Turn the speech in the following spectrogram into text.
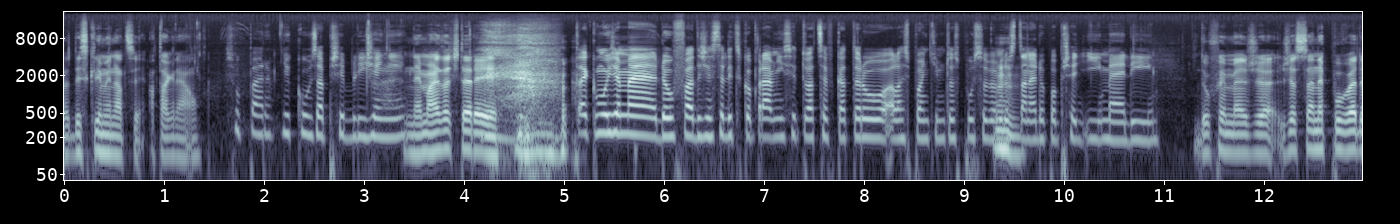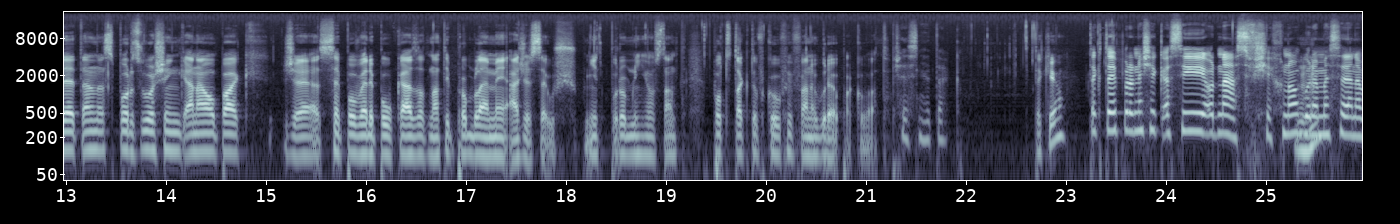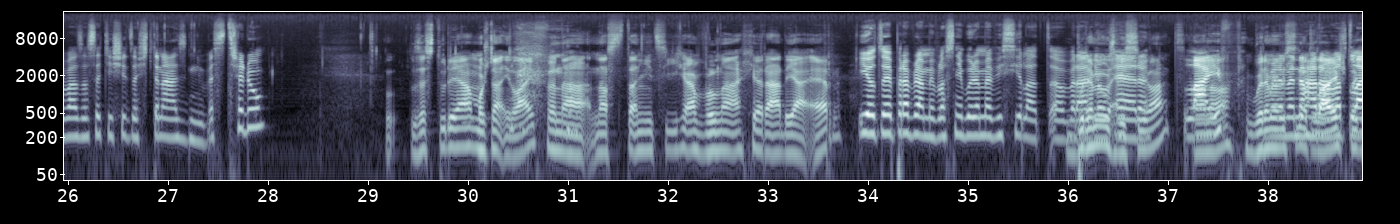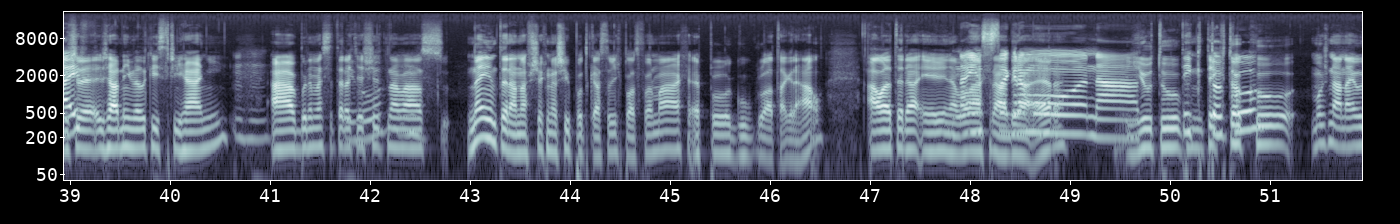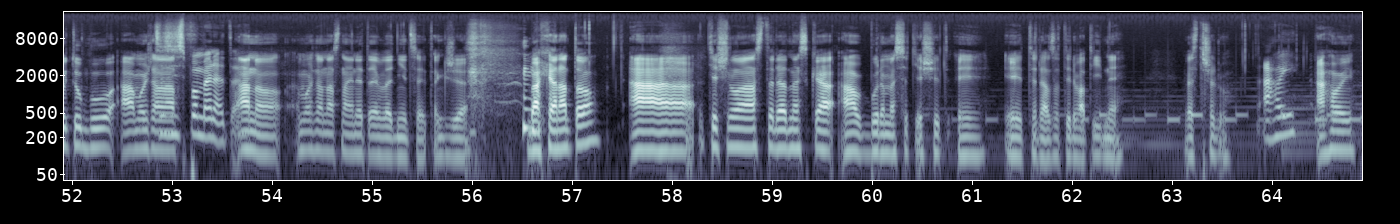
diskriminaci a tak dále. Super, děkuji za přiblížení. Nemáš za čtyři. tak můžeme doufat, že se lidskoprávní situace v Kataru alespoň tímto způsobem Mhm. dostane do popředí médií. Doufejme, že, že se nepovede ten sportswashing a naopak, že se povede poukázat na ty problémy a že se už nic podobného snad pod taktovkou FIFA nebude opakovat. Přesně tak. Tak jo? Tak to je pro dnešek asi od nás všechno. Mhm. Budeme se na vás zase těšit za 14 dní ve středu. Ze studia, možná i live, na, na stanicích a vlnách Rádia R. Jo, to je pravda, my vlastně budeme vysílat eh, v Budeme rádiu už R. vysílat. live. Ano, budeme, Budeme vysílat live, live. takže žádný velký stříhání. Mhm. A budeme se teda Juhu. těšit na vás, nejen teda na všech našich podcastových platformách, Apple, Google a tak dál, ale teda i na, Na vlnách Rádia R. Instagramu, na... YouTube, TikToku. TikToku. Možná na YouTube a možná Co na, si vzpomenete. ano, možná nás najdete v lednici, takže bacha na to. A těšilo nás teda dneska a budeme se těšit i, i teda za ty dva týdny ve středu. Ahoj. Ahoj.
